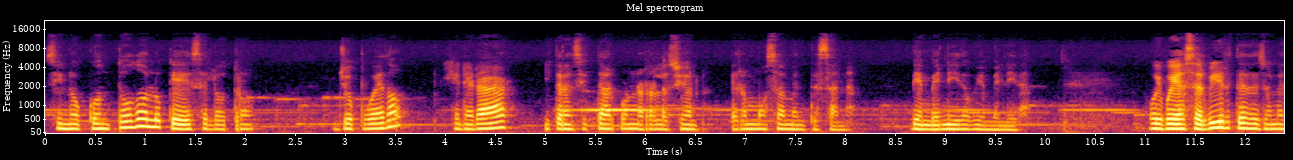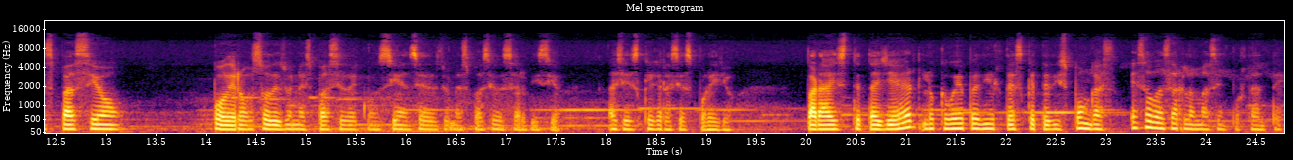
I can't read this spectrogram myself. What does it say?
sino con todo lo que es el otro, yo puedo generar y transitar por una relación hermosamente sana. Bienvenido, bienvenida. Hoy voy a servirte desde un espacio poderoso, desde un espacio de conciencia, desde un espacio de servicio Así es que gracias por ello. Para este taller lo que voy a pedirte es que te dispongas. Eso va a ser lo más importante.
